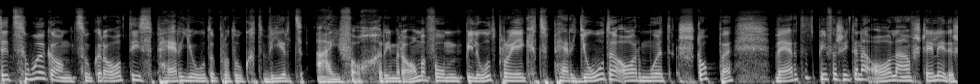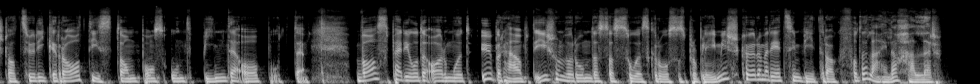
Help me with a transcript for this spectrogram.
Der Zugang zu gratis Periodenprodukten wird einfacher. Im Rahmen des Pilotprojekts Periodenarmut stoppen werden bei verschiedenen Anlaufstellen in der Stadt Zürich gratis Tampons und Binden angeboten. Was Periodenarmut überhaupt ist und warum das, so ein grosses Problem ist, hören wir jetzt im Beitrag von Leila Keller.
